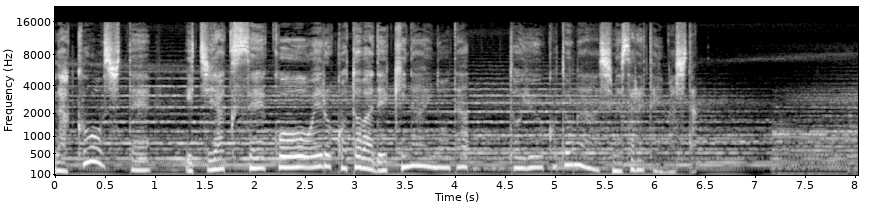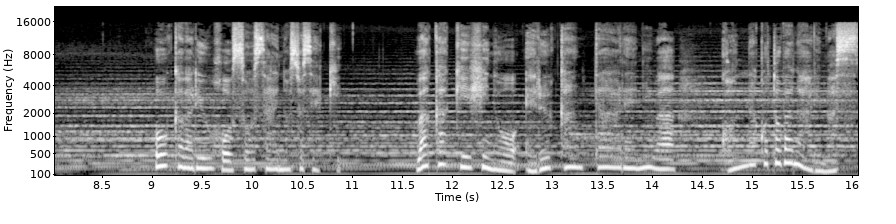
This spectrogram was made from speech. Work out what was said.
楽をして一躍成功を得ることはできないのだということが示されていました大川隆法総裁の書籍若き日のエルカンターレにはこんな言葉があります。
